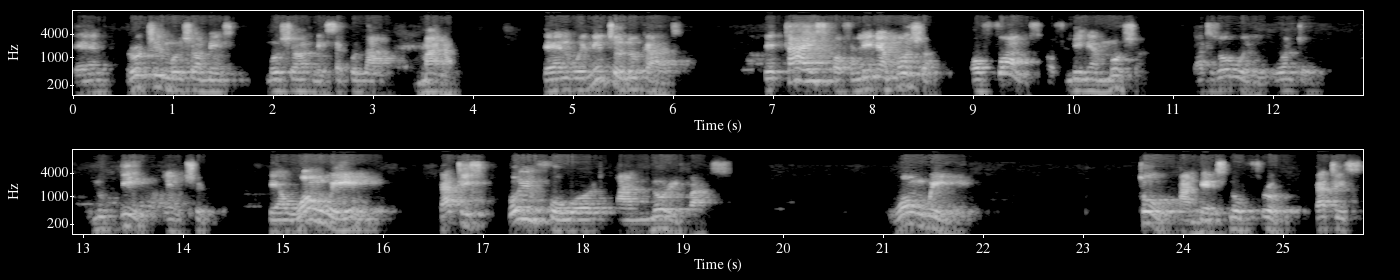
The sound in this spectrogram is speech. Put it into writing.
Then rotary motion means motion in a circular manner. Then we need to look at the types of linear motion or forms of linear motion. That is what we want to look deep into. There are one way, that is going forward and no reverse. One way, two, and there is no throw. That is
